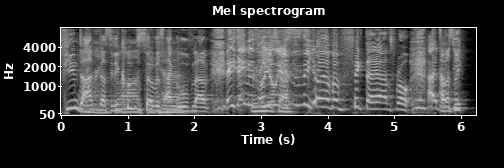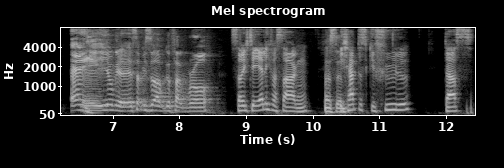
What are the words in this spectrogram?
Vielen Dank, Oh dass Sie den Gott, Kundenservice Digga. angerufen haben. Ich denke mir so, Junge, ist nicht euer verfickter Ernst, Bro. Als Aber ob die, ey, Junge, es hat mich so abgefuckt, Bro. Soll ich dir ehrlich was sagen? Was denn? Ich habe das Gefühl, dass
